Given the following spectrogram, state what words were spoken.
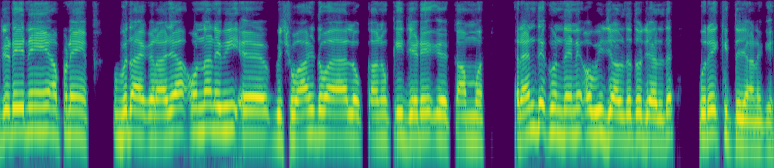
ਜਿਹੜੇ ਨੇ ਆਪਣੇ ਵਿਧਾਇਕ ਰਾਜਾ, ਉਹਨਾਂ ਨੇ ਵੀ ਵਿਸ਼ਵਾਸ ਦਿਵਾਇਆ ਲੋਕਾਂ ਨੂੰ ਕਿ ਜਿਹੜੇ ਕੰਮ ਰਹਿੰਦੇ ਹੁੰਦੇ ਨੇ ਉਹ ਵੀ ਜਲਦ ਤੋਂ ਜਲਦ ਪੂਰੇ ਕੀਤੇ ਜਾਣਗੇ।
